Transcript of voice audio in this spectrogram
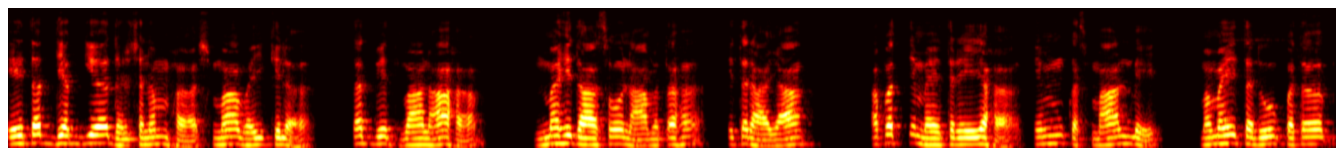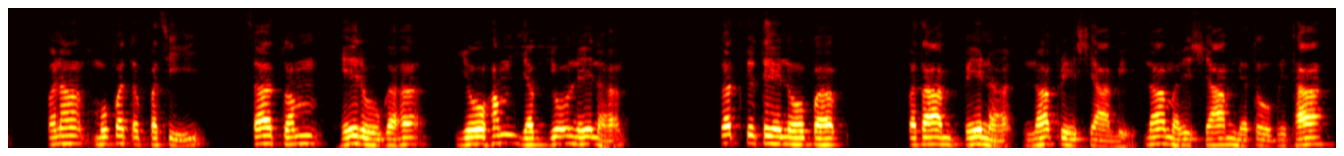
एतद्यज्ञ दर्शनम स्म वै किल तद्विद्वानाः महिदासो नामतः इतराया अपत्य मैत्रेय किं कस्मान्मे ममैतदुपतपनमुपतपसि स त्वं हे रोगः, योऽहं यज्ञोनेन त्वत्कृतेनोपतापेन न प्रेष्यामि, न मरिष्याम्यतो वृथा,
